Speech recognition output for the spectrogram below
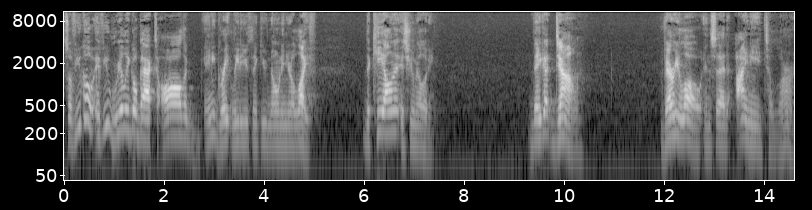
So if you go, if you really go back to all the any great leader you think you've known in your life, the key element is humility. They got down very low and said, I need to learn.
